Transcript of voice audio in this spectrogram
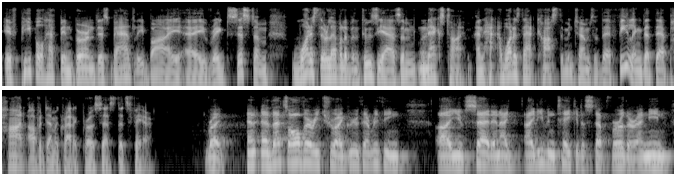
if people have been burned this badly by a rigged system, what is their level of enthusiasm right. next time? And ha- what does that cost them in terms of their feeling that they're part of a democratic process that's fair. Right. And, and that's all very true. I agree with everything uh, you've said. And I, I'd even take it a step further. I mean,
